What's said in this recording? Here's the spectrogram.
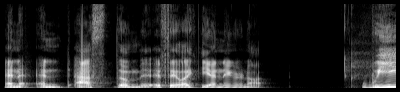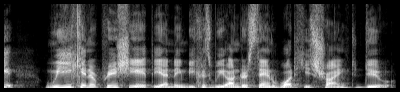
and and ask them if they like the ending or not. We we can appreciate the ending because we understand what he's trying to do.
